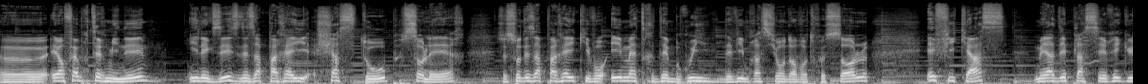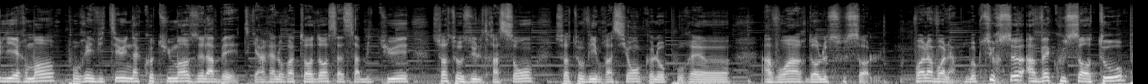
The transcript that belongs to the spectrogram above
Euh, et enfin, pour terminer, il existe des appareils chasse-taupes solaires. Ce sont des appareils qui vont émettre des bruits, des vibrations dans votre sol, efficaces, mais à déplacer régulièrement pour éviter une accoutumance de la bête, car elle aura tendance à s'habituer soit aux ultrasons, soit aux vibrations que l'on pourrait euh, avoir dans le sous-sol. Voilà, voilà. Donc sur ce, avec ou sans taupe,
